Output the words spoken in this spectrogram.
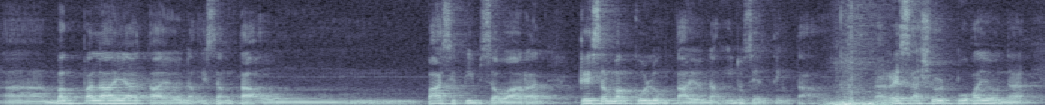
ah, magpalaya tayo ng isang taong positive sa warrant kaysa magkulong tayo ng inosenteng tao. Uh, Rest assured po kayo na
